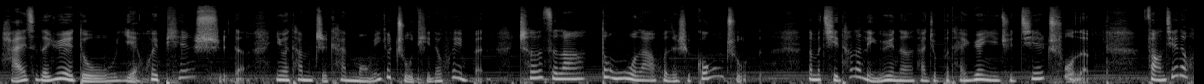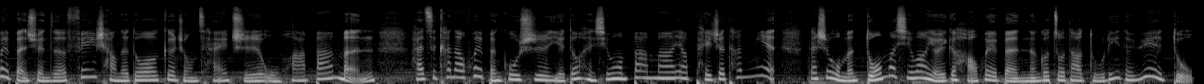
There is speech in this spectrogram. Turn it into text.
孩子的阅读也会偏食的，因为他们只看某一个主题的绘本，车子啦、动物啦，或者是公主。那么其他的领域呢，他就不太愿意去接触了。坊间的绘本选择非常的多，各种材质五花八门。孩子看到绘本故事，也都很希望爸妈要陪着他念。但是我们多么希望有一个好绘本能够做到独立的阅读。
